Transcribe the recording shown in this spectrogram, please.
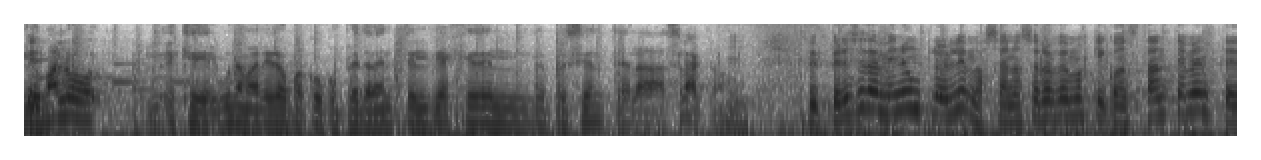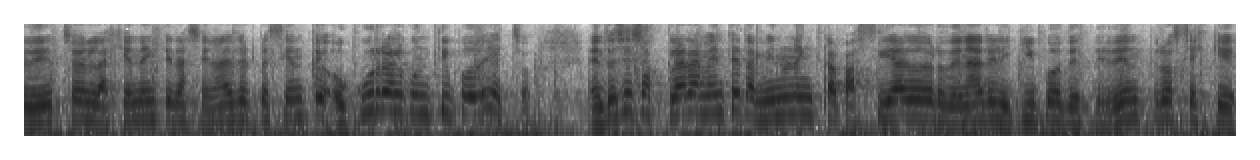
lo malo es que de alguna manera opacó completamente el viaje del, presidente a la CELAC. ¿no? Mm. Pero eso también es un problema. O sea, nosotros vemos que constantemente, de hecho, en la agenda internacional del presidente ocurre algún tipo de hecho. Entonces, eso es claramente también una incapacidad de ordenar el equipo desde dentro. Si es que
